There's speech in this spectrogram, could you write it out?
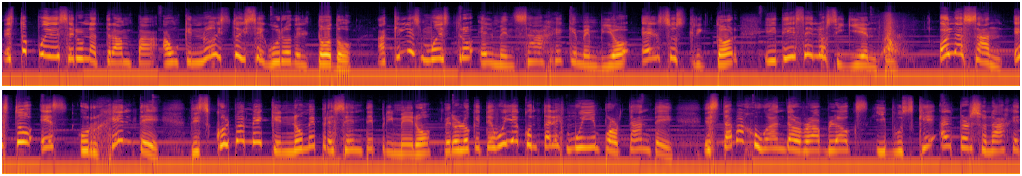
Esto puede ser una trampa, aunque no estoy seguro del todo. Aquí les muestro el mensaje que me envió el suscriptor y dice lo siguiente. Hola San, esto es urgente. Discúlpame que no me presente primero, pero lo que te voy a contar es muy importante. Estaba jugando a Roblox y busqué al personaje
